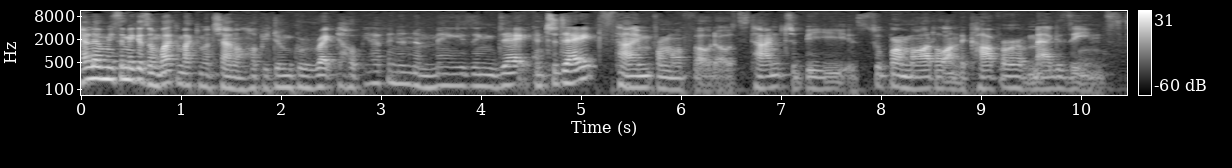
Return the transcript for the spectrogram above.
Hello Miss and welcome back to my channel. Hope you're doing great. Hope you're having an amazing day. And today, it's time for more photos. It's time to be a supermodel on the cover of magazines.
